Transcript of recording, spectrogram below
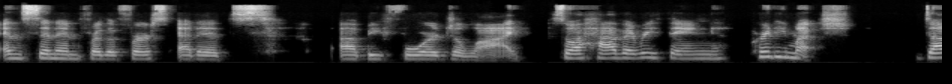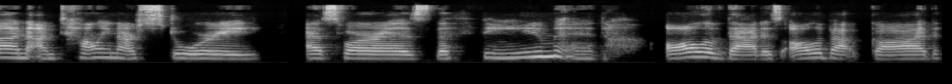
and sent in for the first edits uh, before July. So I have everything pretty much done, I'm telling our story as far as the theme and all of that is all about God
